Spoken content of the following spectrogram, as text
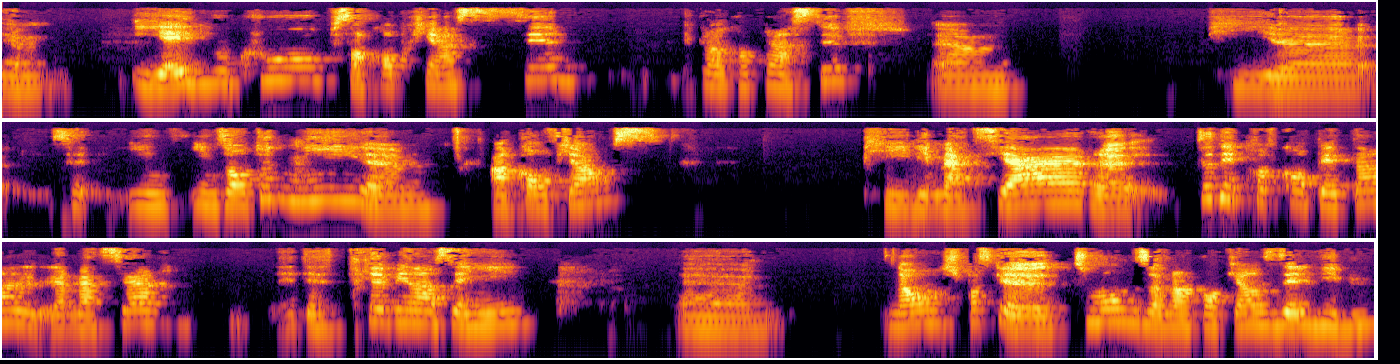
Euh, ils aident beaucoup, ils sont compréhensibles, compréhensifs. Euh, puis euh, ils, nous ont tous mis en confiance. Puis les matières, tous les profs compétents, la matière était très bien enseignée. Euh, non, je pense que tout le monde nous a mis en confiance dès le début.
